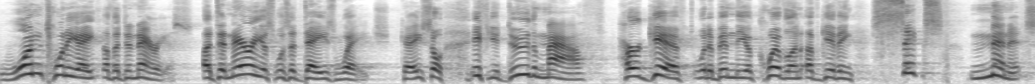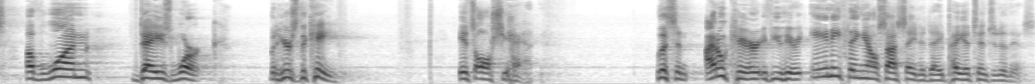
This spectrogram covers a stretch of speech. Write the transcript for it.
128th of a denarius. A denarius was a day's wage. Okay, so if you do the math, her gift would have been the equivalent of giving six minutes of one day's work. But here's the key it's all she had. Listen, I don't care if you hear anything else I say today, pay attention to this.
